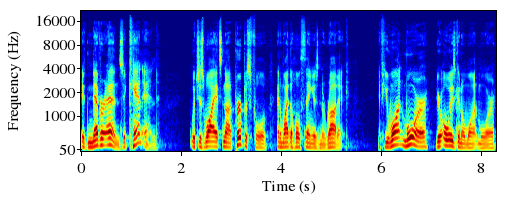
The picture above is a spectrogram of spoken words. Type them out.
It never ends, it can't end, which is why it's not purposeful and why the whole thing is neurotic. If you want more, you're always going to want more,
